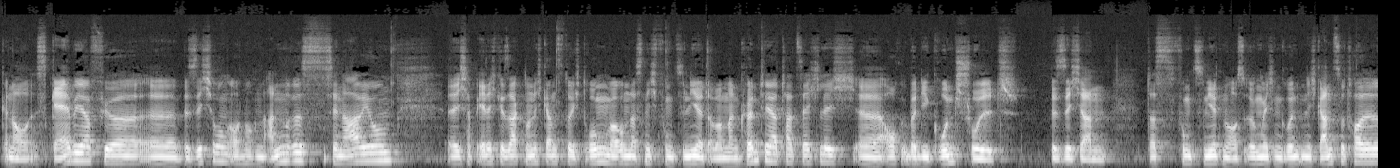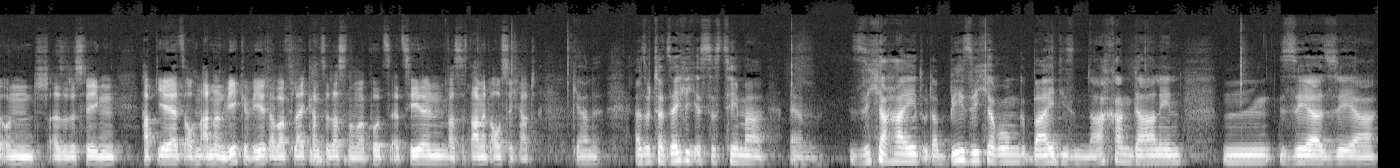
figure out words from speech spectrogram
Genau, es gäbe ja für äh, Besicherung auch noch ein anderes Szenario. Äh, ich habe ehrlich gesagt noch nicht ganz durchdrungen, warum das nicht funktioniert. Aber man könnte ja tatsächlich äh, auch über die Grundschuld besichern. Das funktioniert nur aus irgendwelchen Gründen nicht ganz so toll. Und also deswegen habt ihr jetzt auch einen anderen Weg gewählt. Aber vielleicht kannst du das nochmal kurz erzählen, was es damit auf sich hat. Gerne. Also tatsächlich ist das Thema ähm, Sicherheit oder Besicherung bei diesen Nachrangdarlehen ein sehr, sehr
